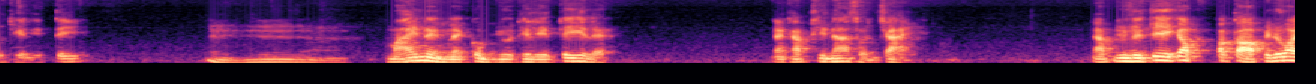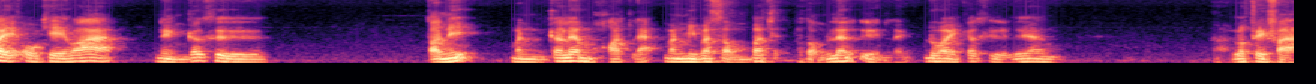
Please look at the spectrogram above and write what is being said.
Utility ไม้หนึ่งเลยกลุ่ม Utility เลยนะครับ ที่น่าสนใจนะครับ Utility ก็ประกอบไปด้วยโอเคว่าหนึ่งก็คือ ตอนนี้มันก็เริ่ม hot แล้ว มันมีผสมผสมเรื่องอื่นเลยด้วยก็คือเรื่องรถไฟฟ้า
